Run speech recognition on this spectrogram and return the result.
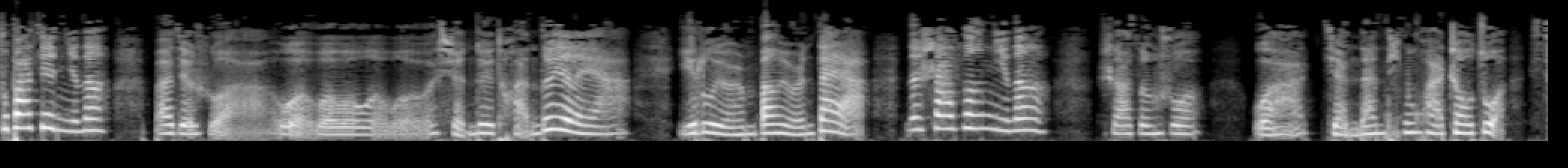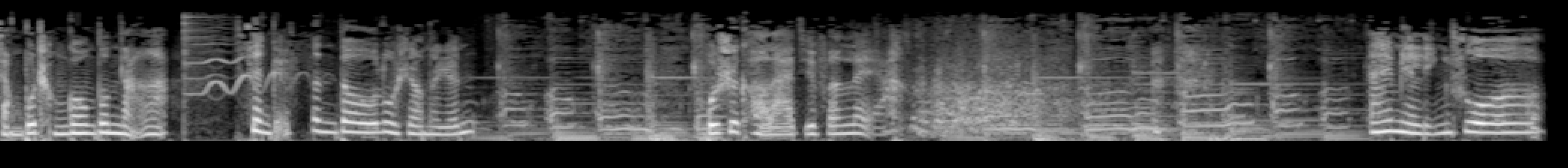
猪八戒你呢？八戒说啊，我我我我我选对团队了呀，一路有人帮有人带啊。那沙僧你呢？沙僧说，我啊简单听话照做，想不成功都难啊，献给奋斗路上的人。不是考垃圾分类啊！艾米琳说，《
